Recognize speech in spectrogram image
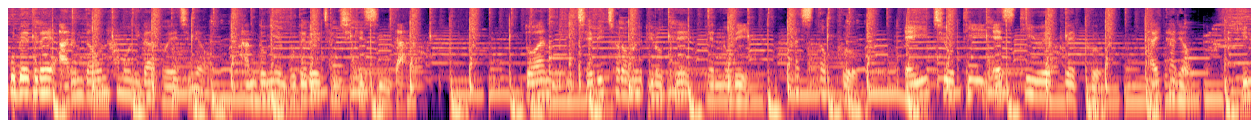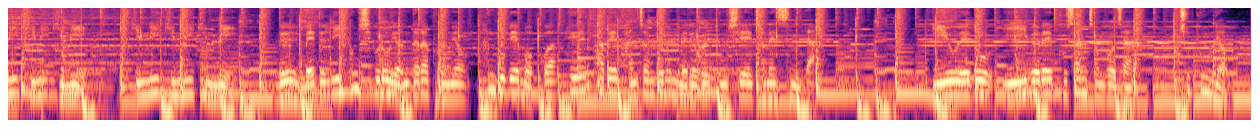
후배들의 아름다운 하모니가 더해지며 감동의 무대를 장식했습니다. 또한 제비처럼을 비롯해 뱃놀이, 핫스터프, H.O.T. S.T.U.F.F, 달타령, 기미 기미 기미, 김미 김미 김미, 를 메들리 형식으로 연달아 부르며 한국의 멋과 해외 팝의 반전되는 매력을 동시에 전했습니다. 이후에도 이이별의 부산 정거장, 추풍령,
